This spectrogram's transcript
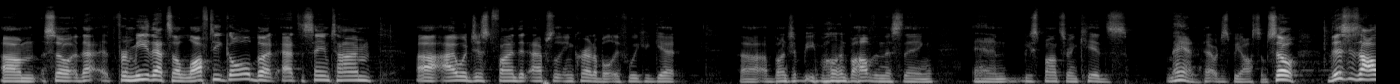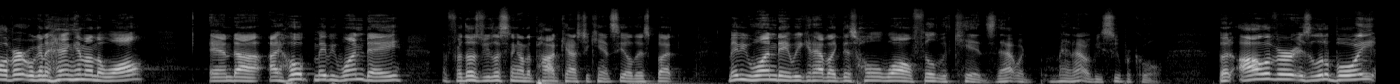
Um, so that for me, that's a lofty goal, but at the same time, uh, I would just find it absolutely incredible if we could get uh, a bunch of people involved in this thing and be sponsoring kids. Man, that would just be awesome. So this is Oliver. We're going to hang him on the wall. And uh, I hope maybe one day, for those of you listening on the podcast, you can't see all this, but maybe one day we could have like this whole wall filled with kids. That would, man, that would be super cool. But Oliver is a little boy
